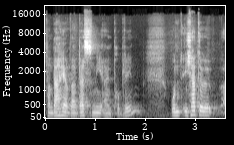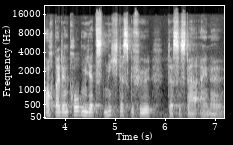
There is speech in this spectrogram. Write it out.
Von daher war das nie ein Problem. Und ich hatte auch bei den Proben jetzt nicht das Gefühl, dass es da eine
